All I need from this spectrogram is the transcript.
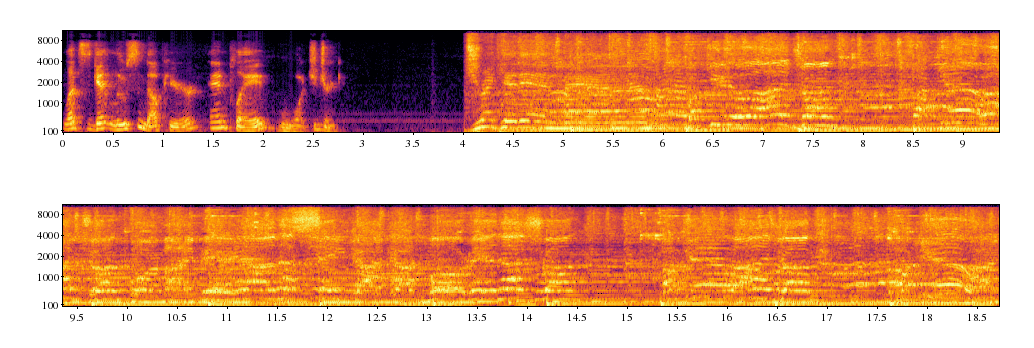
let's get loosened up here and play What You Drinking. Drink it in, man. Fuck you, I'm drunk. Fuck you, I'm drunk. Pour my beer down the sink. I've got more in the trunk. Fuck you, I'm drunk. Fuck you, I'm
